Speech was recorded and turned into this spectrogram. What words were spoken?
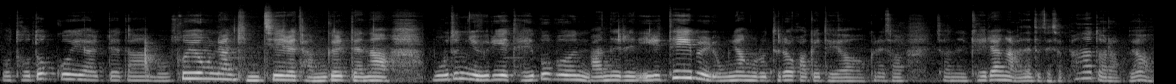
뭐 더덕구이 할 때다 뭐 소용량 김치를 담글 때나 모든 요리의 대부분 마늘 은 1테이블 용량으로 들어가게 돼요. 그래서 저는 계량을 안 해도 돼서 편하더라고요.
